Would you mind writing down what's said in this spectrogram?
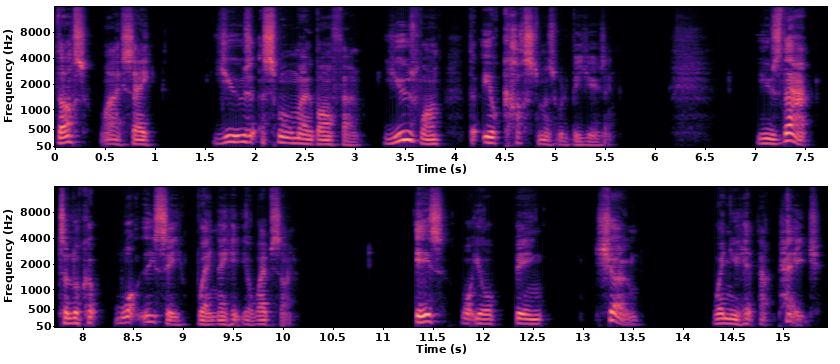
Thus, why I say use a small mobile phone. Use one that your customers would be using. Use that to look at what they see when they hit your website. Is what you're being shown when you hit that page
